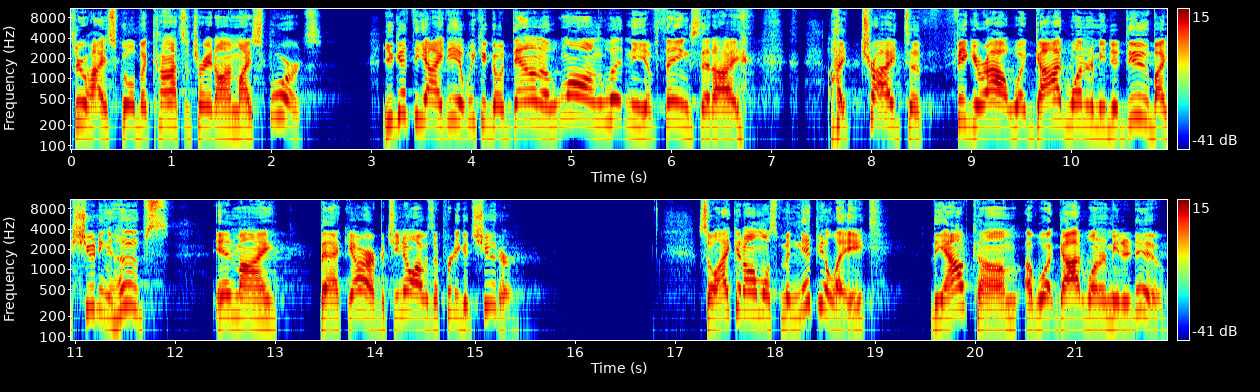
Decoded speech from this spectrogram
through high school, but concentrate on my sports. You get the idea. We could go down a long litany of things that I, I tried to figure out what God wanted me to do by shooting hoops in my backyard. But you know, I was a pretty good shooter. So I could almost manipulate the outcome of what God wanted me to do.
